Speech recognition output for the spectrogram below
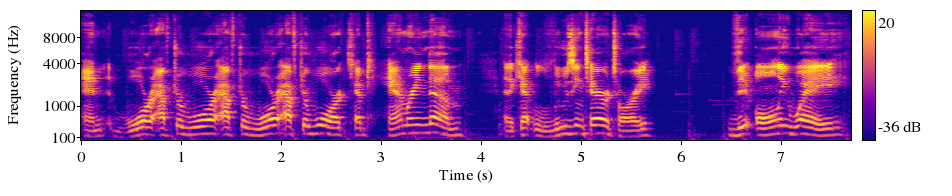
and war after war after war after war kept hammering them, and they kept losing territory, the only way,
